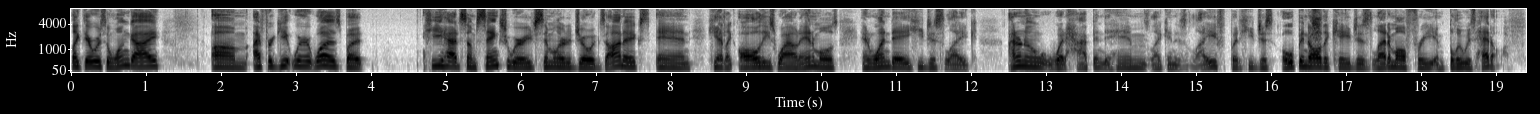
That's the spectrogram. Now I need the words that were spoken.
Like there was the one guy, um, I forget where it was, but he had some sanctuary similar to Joe Exotics, and he had like all these wild animals. And one day he just like, I don't know what happened to him like in his life, but he just opened all the cages, let them all free, and blew his head off.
